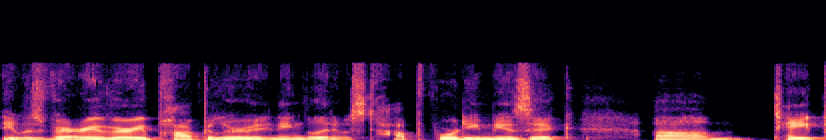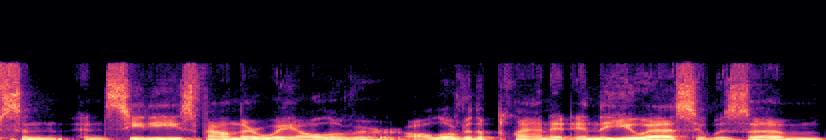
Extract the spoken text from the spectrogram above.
It was very very popular in England. It was top 40 music. Um, tapes and, and CDs found their way all over all over the planet. In the US, it was um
